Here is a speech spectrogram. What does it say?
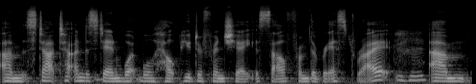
um, start to understand what will help you differentiate yourself from the rest, right? Mm-hmm. Um,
